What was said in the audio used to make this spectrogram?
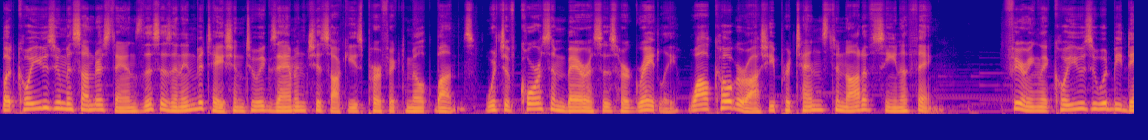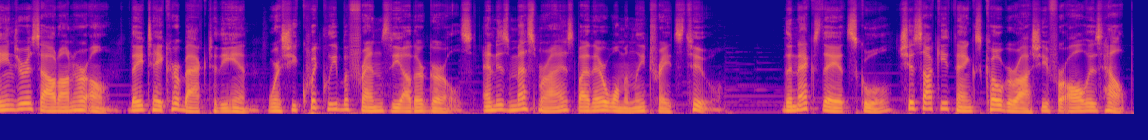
But Koyuzu misunderstands this as an invitation to examine Chisaki's perfect milk buns, which of course embarrasses her greatly, while Kogarashi pretends to not have seen a thing. Fearing that Koyuzu would be dangerous out on her own, they take her back to the inn, where she quickly befriends the other girls and is mesmerized by their womanly traits too. The next day at school, Chisaki thanks Kogarashi for all his help,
